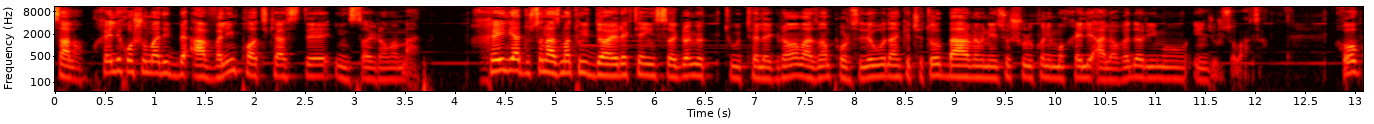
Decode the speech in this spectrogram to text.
سلام. خیلی خوش اومدید به اولین پادکست اینستاگرام من. خیلی از دوستان از من توی دایرکت اینستاگرام یا تو تلگرام از من پرسیده بودن که چطور برنامه نویسی رو شروع کنیم ما خیلی علاقه داریم و اینجور صحبت خب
